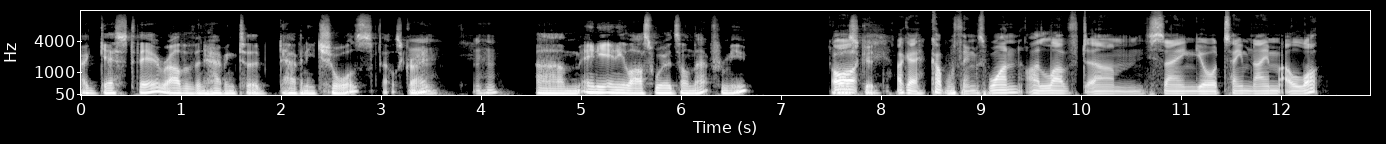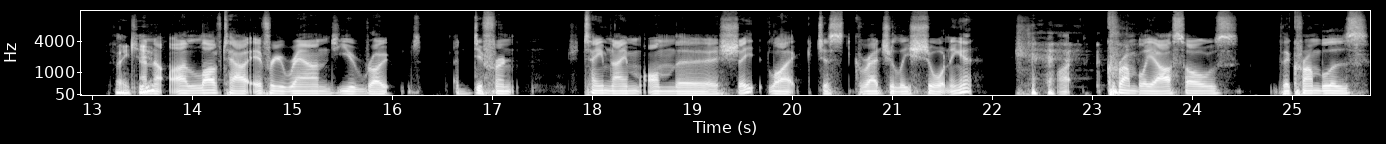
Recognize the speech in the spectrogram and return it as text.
a guest there rather than having to have any chores. That was great. Mm-hmm. Um, any any last words on that from you? Oh, was good. Okay, a couple of things. One, I loved um, saying your team name a lot, Thank you. and I loved how every round you wrote a different team name on the sheet, like just gradually shortening it, like crumbly assholes, the crumblers,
